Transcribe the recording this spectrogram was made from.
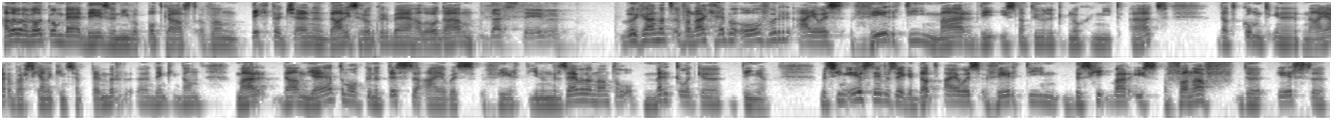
Hallo en welkom bij deze nieuwe podcast van TechTouch. En Daan is er ook weer bij. Hallo Daan. Dag Steven. We gaan het vandaag hebben over iOS 14, maar die is natuurlijk nog niet uit. Dat komt in het najaar, waarschijnlijk in september, eh, denk ik dan. Maar Daan, jij hebt hem al kunnen testen, iOS 14. En er zijn wel een aantal opmerkelijke dingen. Misschien eerst even zeggen dat iOS 14 beschikbaar is vanaf de eerste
